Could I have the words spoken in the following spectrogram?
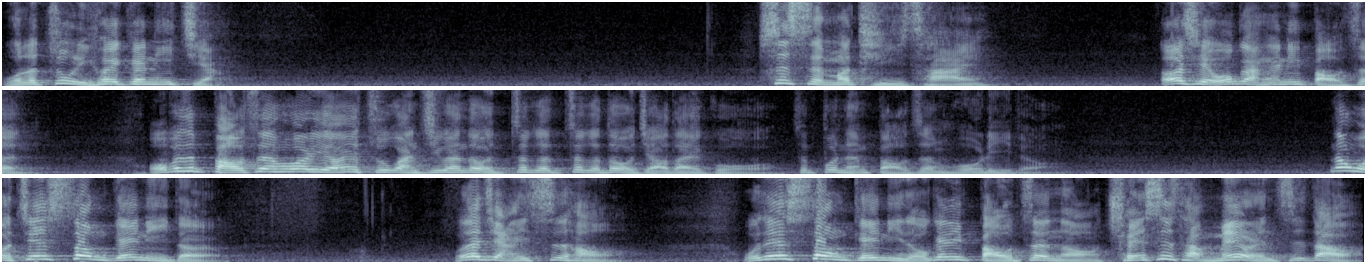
我的助理会跟你讲是什么题材，而且我敢跟你保证，我不是保证获利哦，因为主管机关都有这个这个都有交代过，这不能保证获利的哦。那我今天送给你的，我再讲一次哈，我今天送给你的，我跟你保证哦，全市场没有人知道。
